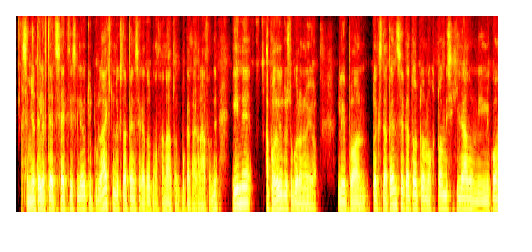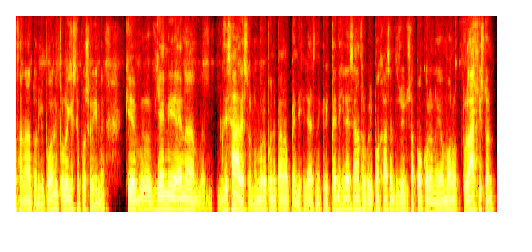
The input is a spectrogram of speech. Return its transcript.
σε μια τελευταία της έκθεσης λέει ότι τουλάχιστον το 65% των θανάτων που καταγράφονται είναι αποδίδονται στον κορονοϊό. Λοιπόν, το 65% των 8.500 ελληνικών θανάτων λοιπόν υπολογίστε πόσο είναι και βγαίνει ένα δυσάρεστο νούμερο που είναι πάνω από 5.000 νεκροί. 5.000 άνθρωποι λοιπόν χάσαν τη ζωή τους από κορονοϊό μόνο, τουλάχιστον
